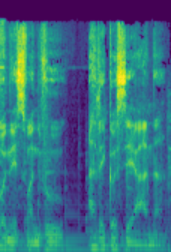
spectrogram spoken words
Prenez soin de vous avec Océane.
